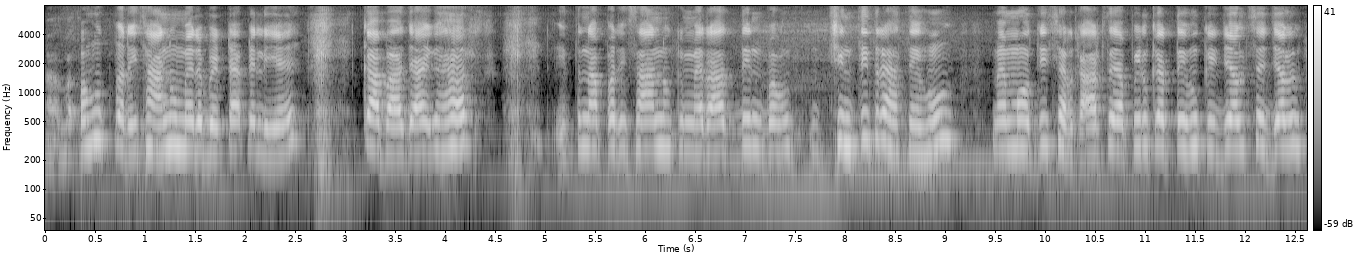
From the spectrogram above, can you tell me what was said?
बहुत परेशान हूँ मेरे बेटा के लिए। कब आ जाए घर? इतना परेशान हूँ कि मैं रात दिन बहुत चिंतित रहती हूँ। मैं मोदी सरकार से अपील करती हूँ कि जल्द से जल्द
